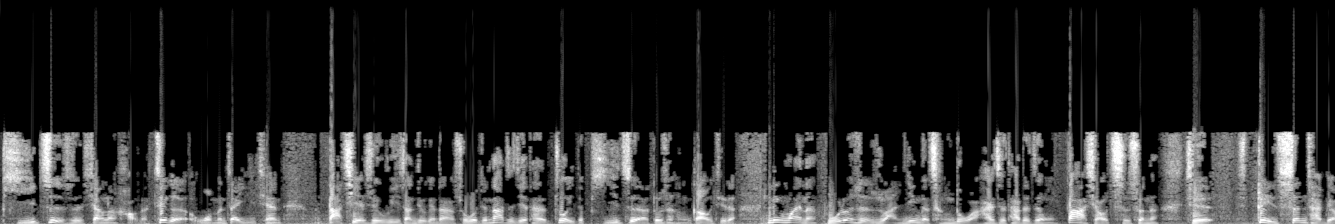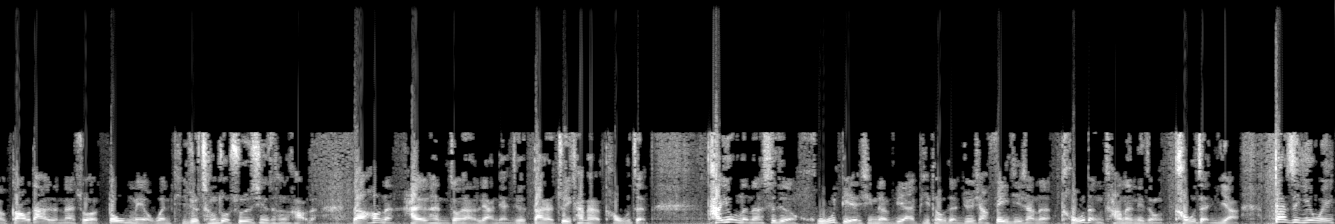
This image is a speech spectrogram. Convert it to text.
皮质是相当好的，这个我们在以前大七 SUV 上就跟大家说过，就纳智捷它的座椅的皮质啊都是很高级的。另外呢，无论是软硬的程度啊，还是它的这种大小尺寸呢，其实对身材比较高大的人来说都没有问题，就乘坐舒适性是很好的。然后呢，还有一个很重要的亮点就是大家注意看它的头枕。它用的呢是这种蝴蝶型的 VIP 头枕，就像飞机上的头等舱的那种头枕一样。但是因为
